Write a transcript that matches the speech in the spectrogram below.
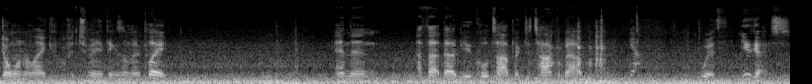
don't want to like put too many things on my plate." And then I thought that would be a cool topic to talk about Yeah. with you guys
